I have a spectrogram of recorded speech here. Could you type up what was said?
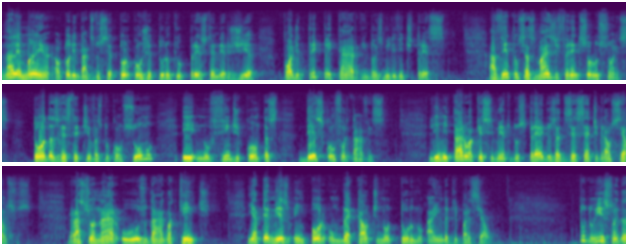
Na Alemanha, autoridades do setor conjecturam que o preço da energia pode triplicar em 2023. Aventam-se as mais diferentes soluções, todas restritivas do consumo e, no fim de contas, desconfortáveis limitar o aquecimento dos prédios a 17 graus Celsius, racionar o uso da água quente e até mesmo impor um blackout noturno, ainda que parcial. Tudo isso ainda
